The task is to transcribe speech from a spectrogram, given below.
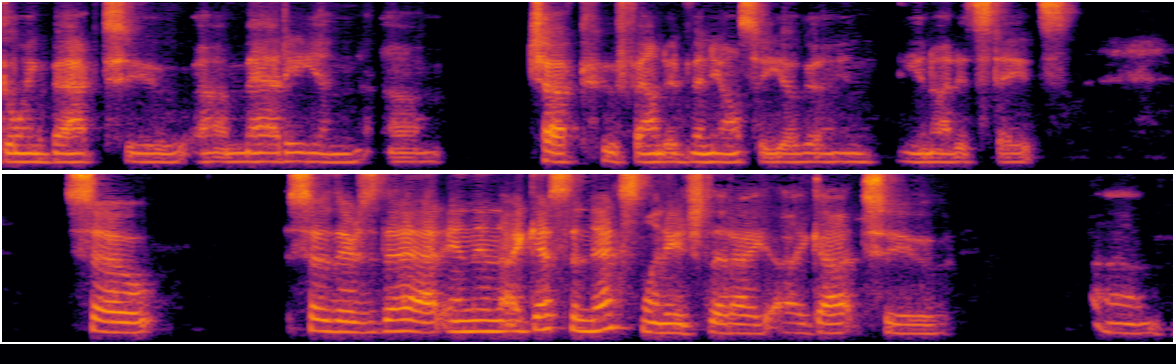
going back to uh, Maty and um, Chuck, who founded Vinyasa Yoga in the United States. So, so there's that, and then I guess the next lineage that I, I got to um,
